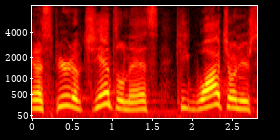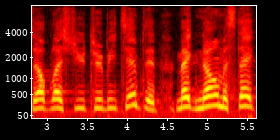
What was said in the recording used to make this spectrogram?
in a spirit of gentleness. Keep watch on yourself, lest you too be tempted. Make no mistake,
